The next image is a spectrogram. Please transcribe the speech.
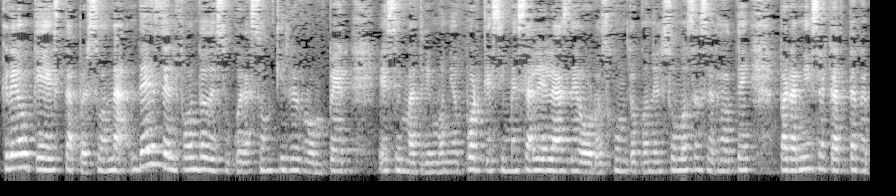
creo que esta persona desde el fondo de su corazón quiere romper ese matrimonio, porque si me sale las de oros junto con el sumo sacerdote, para mí esa carta,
